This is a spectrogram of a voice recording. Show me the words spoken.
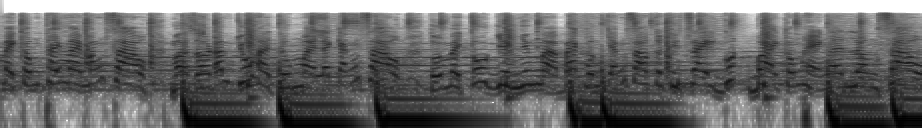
mày không thấy may mắn sao? Mà giờ đám chú hai tụi mày lại cắn sao? Tụi mày cố gì nhưng mà bác vẫn chẳng sao. Tôi thì say goodbye không hẹn lại lần sau.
